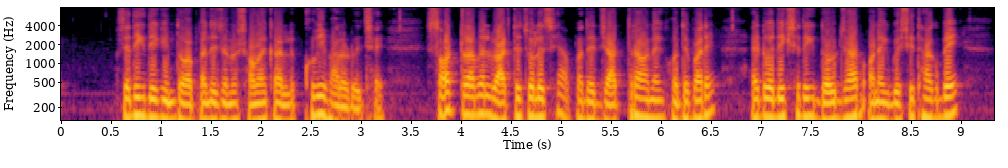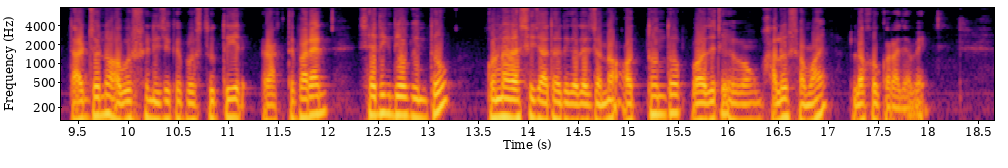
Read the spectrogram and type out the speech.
সেদিক দিয়ে কিন্তু আপনাদের জন্য সময়কাল খুবই ভালো রয়েছে। শর্ট ট্রাভেল বাড়তে চলেছে, আপনাদের যাত্রা অনেক হতে পারে। একটু এদিক সেদিক দৌড়ঝাঁপ অনেক বেশি থাকবে। তার জন্য অবশ্যই নিজেকে প্রস্তুতি রাখতে পারেন। সেদিক দিয়েও কিন্তু কন্যা রাশি জাতকদের জন্য অত্যন্ত পজিটিভ এবং ভালো সময় লক্ষ্য করা যাবে।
